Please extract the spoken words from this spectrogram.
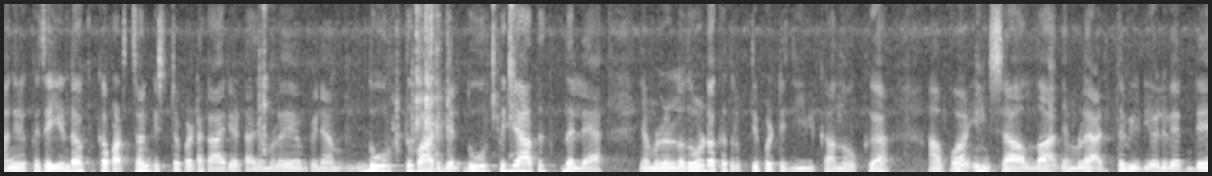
അങ്ങനെയൊക്കെ ചെയ്യേണ്ടതൊക്കെ പഠിച്ചവനക്ക് ഇഷ്ടപ്പെട്ട കാര്യം കേട്ടോ നമ്മൾ പിന്നെ ദൂർത്ത് പാടില്ല ദൂർത്തില്ലാത്ത ഇതല്ലേ? നമ്മളുള്ളതുകൊണ്ടൊക്കെ തൃപ്തിപ്പെട്ട് ജീവിക്കാൻ നോക്കുക. അപ്പോൾ ഇൻഷാ അല്ല നമ്മൾ അടുത്ത വീഡിയോയിൽ വരണ്ടേ.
